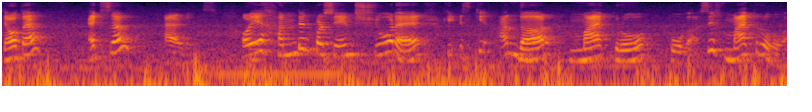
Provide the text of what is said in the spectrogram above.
क्या होता है? एक्सेल एड इन्स और ये हंड्रेड परसेंट श्योर है कि इसके अंदर माइक्रो होगा। सिर्फ़ माइक्रो होगा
